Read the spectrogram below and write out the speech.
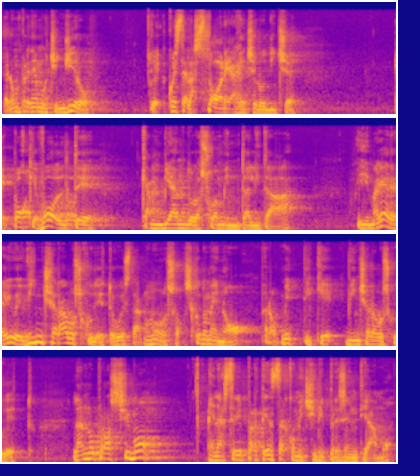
E non prendiamoci in giro. Questa è la storia che ce lo dice. E poche volte cambiando la sua mentalità, quindi magari la Juve vincerà lo scudetto quest'anno, non lo so, secondo me no, però metti che vincerà lo scudetto. L'anno prossimo è una serie di come ci ripresentiamo?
